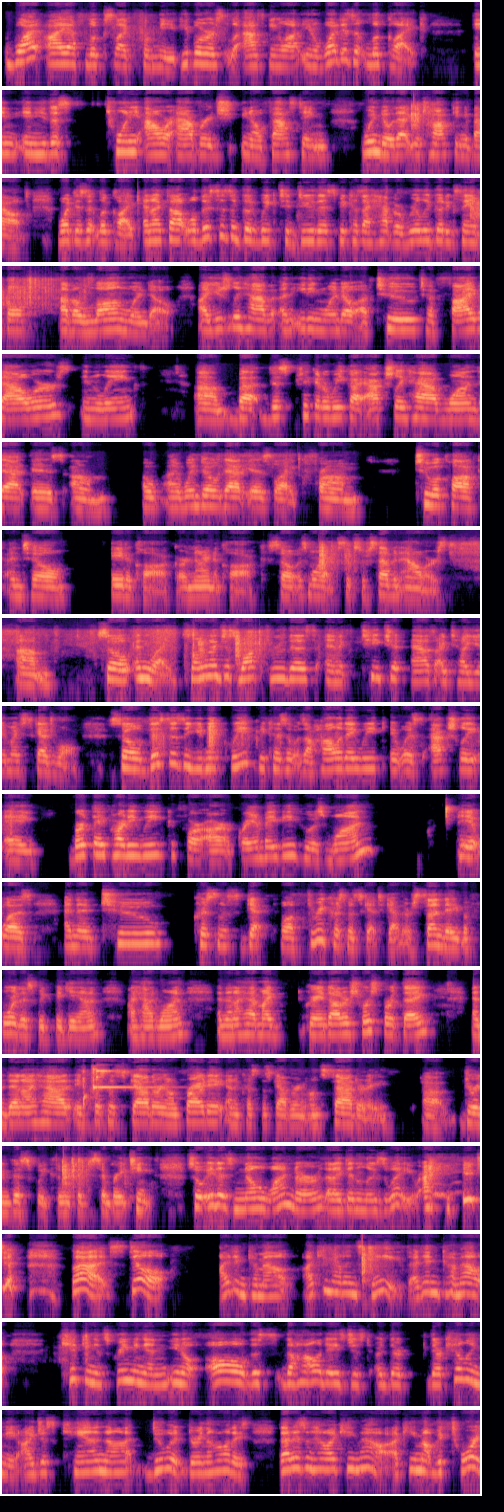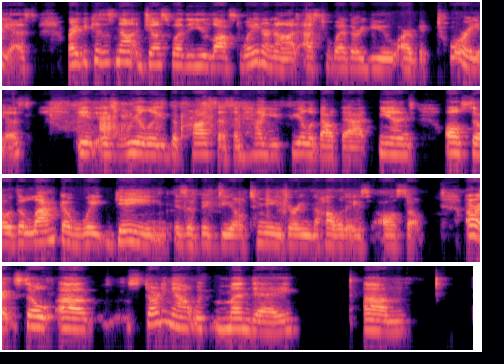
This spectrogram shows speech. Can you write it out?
what IF looks like for me, people are asking a lot. You know, what does it look like in in this 20 hour average you know fasting window that you're talking about. What does it look like? And i thought well this is a good week to do this because i have a really good example of a long window. I usually have an eating window of two to five hours in length. Um, but this particular week i actually have one that is um, a, a window that is like from two o'clock until eight o'clock or nine o'clock. So it's more like six or seven hours. Um, so anyway, so I'm going to just walk through this and teach it as I tell you my schedule. So this is a unique week because it was a holiday week. It was actually a birthday party week for our grandbaby who is one. It was, and then two Christmas get, well, three Christmas get together Sunday before this week began. I had one. And then I had my granddaughter's first birthday. And then I had a Christmas gathering on Friday and a Christmas gathering on Saturday uh, during this week, the week of December 18th. So it is no wonder that I didn't lose weight, right? but still, I didn't come out, I came out unscathed. I didn't come out kicking and screaming and you know all this the holidays just uh, they're they're killing me. I just cannot do it during the holidays. That isn't how i came out. I came out victorious right? Because it's not just whether you lost weight or not as to whether you are victorious. It is really the process and how you feel about that. And also the lack of weight gain is a big deal to me during the holidays also. All right. So uh, starting out with monday um,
